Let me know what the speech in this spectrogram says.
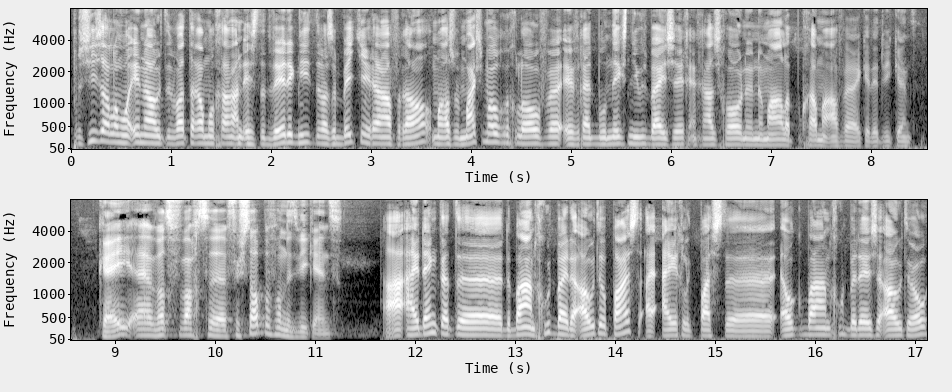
precies allemaal inhoudt, wat er allemaal gaan is, dat weet ik niet. Het was een beetje een raar verhaal. Maar als we Max mogen geloven, heeft Red Bull niks nieuws bij zich en gaan ze gewoon een normale programma afwerken dit weekend. Oké, okay, uh, wat verwacht uh, Verstappen van dit weekend? Ah, hij denkt dat uh, de baan goed bij de auto past. Eigenlijk past uh, elke baan goed bij deze auto.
